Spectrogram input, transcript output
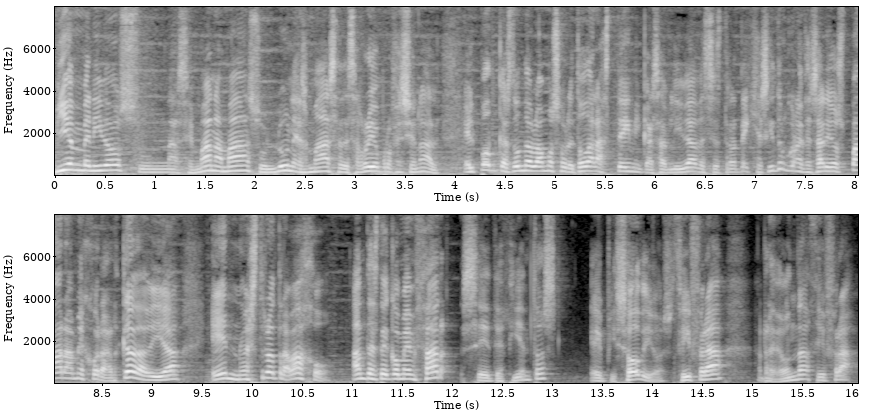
Bienvenidos una semana más, un lunes más a Desarrollo Profesional, el podcast donde hablamos sobre todas las técnicas, habilidades, estrategias y trucos necesarios para mejorar cada día en nuestro trabajo. Antes de comenzar, 700 episodios, cifra redonda, cifra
